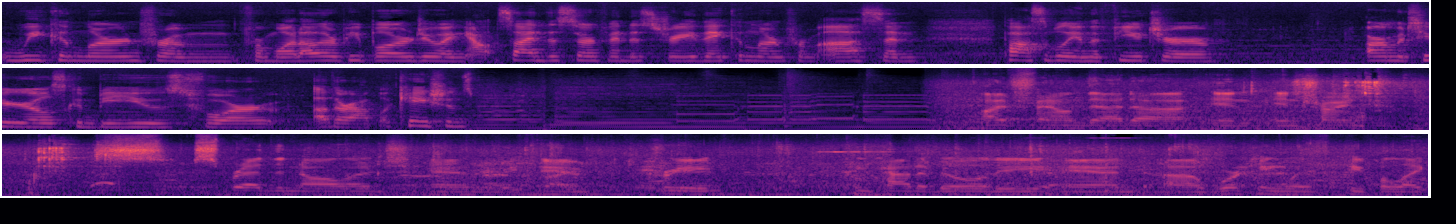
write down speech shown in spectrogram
we can learn from, from what other people are doing outside the surf industry. They can learn from us and possibly in the future our materials can be used for other applications. I've found that uh, in, in trying to spread the knowledge and, and create compatibility and uh, working with people like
